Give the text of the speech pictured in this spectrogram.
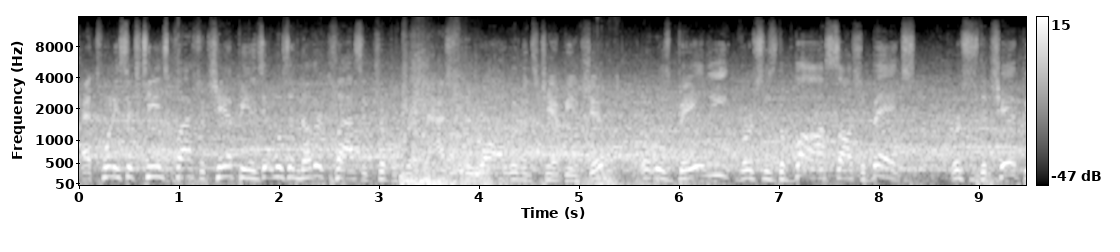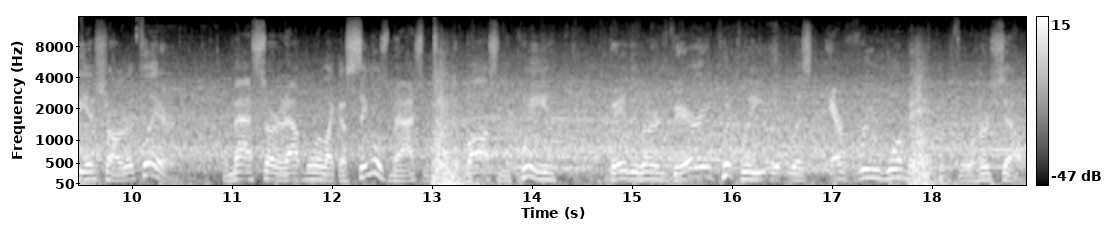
At 2016's Clash of Champions, it was another classic triple threat match for the Raw Women's Championship. It was Bayley versus the boss, Sasha Banks, versus the champion, Charlotte Flair. The match started out more like a singles match between the boss and the queen. Bayley learned very quickly it was every woman for herself.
